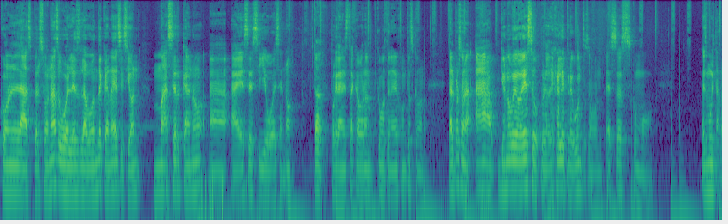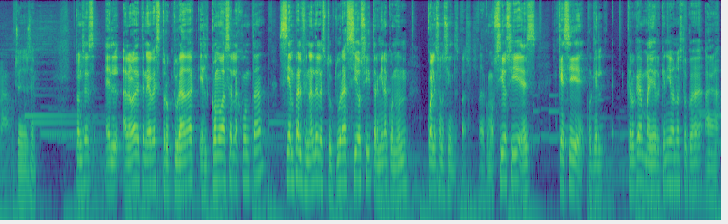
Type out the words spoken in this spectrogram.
con las personas o el eslabón de cada decisión más cercano a, a ese sí o ese no claro porque también está cabrón como tener juntas con tal persona, ah, yo no veo eso, pero déjale preguntas. Eso es como. Es muy tardado. Sí, sí, sí. Entonces, el, a la hora de tener estructurada el cómo va a ser la junta, siempre al final de la estructura, sí o sí, termina con un cuáles son los siguientes pasos. O sea, como sí o sí es qué sigue. Porque creo que mayor que ni yo nos tocó a,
